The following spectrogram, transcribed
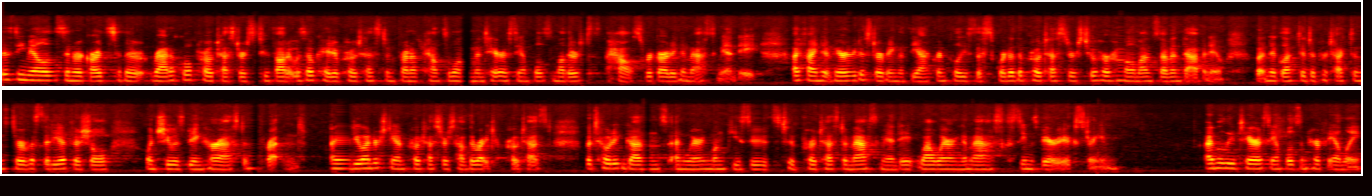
This email is in regards to the radical protesters who thought it was okay to protest in front of Councilwoman Tara Samples' mother's house regarding a mask mandate. I find it very disturbing that the Akron police escorted the protesters to her home on 7th Avenue, but neglected to protect and serve a city official when she was being harassed and threatened. I do understand protesters have the right to protest, but toting guns and wearing monkey suits to protest a mask mandate while wearing a mask seems very extreme. I believe Tara Samples and her family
